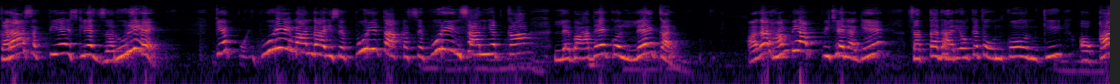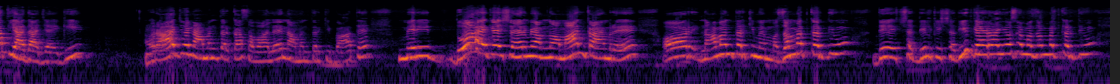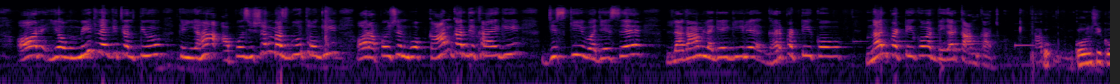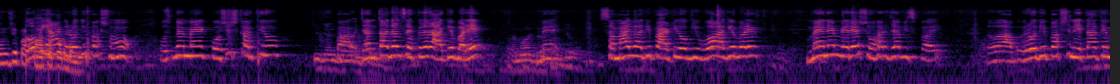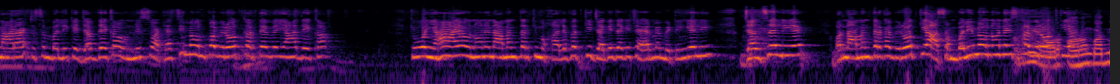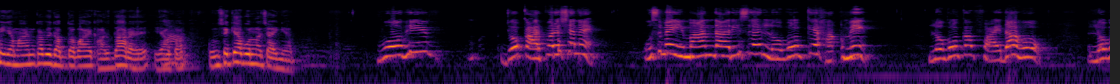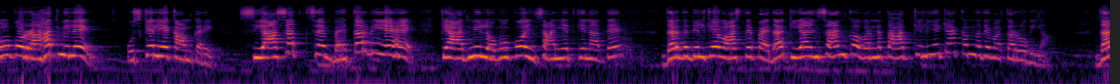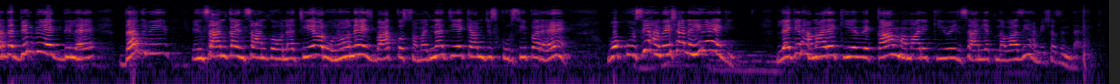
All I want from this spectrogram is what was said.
करा सकती है, इसलिए ज़रूरी है कि पूरी ईमानदारी से, पूरी ताकत से, पूरी इंसानियत का लिबादे को लेकर, अगर हम भी आप पीछे लगे सत्ताधारियों के तो उनको उनकी औकात याद आ जाएगी। और आज जो नामांतर का सवाल है नामांतर की बात है मेरी दुआ है कि शहर में अमनो अमान कायम रहे और नामांतर की मैं मजम्मत करती हूँ दिल की शदीद गहराइयों से मजम्मत करती हूँ और ये उम्मीद लेके चलती हूँ कि यहाँ अपोजिशन मज़बूत होगी और अपोजिशन वो काम कर दिखाएगी जिसकी वजह से लगाम लगेगी घर पट्टी को नल पट्टी को और दीगर कामकाज को। कौन सी कौन सी जो भी यहाँ विरोधी पक्ष हो उसमें मैं कोशिश करती हूँ जनता दल सेकुलर आगे बढ़े। मैं समाजवादी पार्टी होगी वो आगे बढ़े। मैंने मेरे शोहर जब इस पर तो विरोधी पक्ष नेता थे महाराष्ट्र असेंबली के जब देखा उन्नीस सौ अठासी में उनको विरोध करते हुए यहाँ देखा कि वो यहाँ आए उन्होंने नामांतर की मुखालिफत की जगह जगह शहर में मीटिंगें ली जलसे लिए और नामांतर का विरोध किया असेंबली में उन्होंने इसका विरोध और, किया। औरंगाबाद में यमाम का भी दबदबा है खासदार है यहाँ हाँ। पर उनसे क्या बोलना चाहेंगे आप? वो भी जो कारपोरेशन है, उसमें ईमानदारी से लोगों के हक में, लोगों का फ़ायदा हो, लोगों को राहत मिले, उसके लिए काम करे। सियासत से बेहतर भी यह है कि आदमी लोगों को इंसानियत के नाते दर्द दिल के वास्ते पैदा किया। इंसान को वरन ताद के लिए क्या कम न करो भी दर्द दिल भी एक दिल है। दर्द भी इंसान का इंसान को होना चाहिए और उन्होंने इस बात को समझना चाहिए कि हम जिस कुर्सी पर हैं वो कुर्सी हमेशा नहीं रहेगी। लेकिन हमारे किए हुए काम, हमारे किए हुए इंसानियत नवाजी हमेशा ज़िंदा रहेगी।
